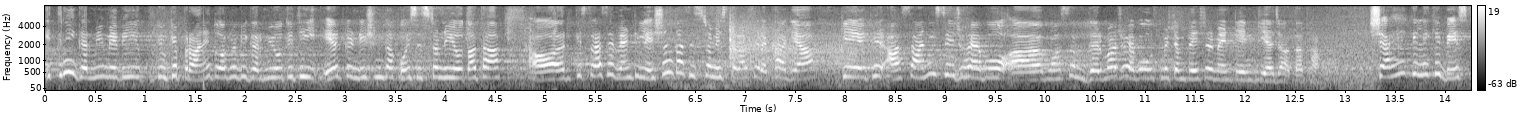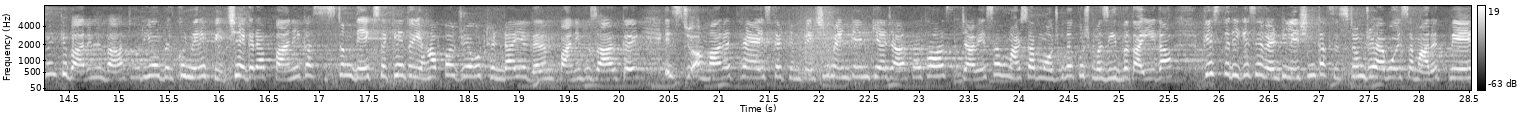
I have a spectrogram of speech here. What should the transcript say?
اتنی گرمی میں بھی، کیونکہ پرانے دور میں بھی گرمی ہوتی تھی ایئر کنڈیشن کا کوئی سسٹم نہیں ہوتا تھا اور کس طرح سے وینٹیلیشن کا سسٹم اس طرح سے رکھا گیا کہ پھر آسانی سے جو ہے وہ موسم گرما جو ہے وہ اس میں ٹمپریچر مینٹین کیا جاتا تھا۔ شاہی قلعے کے بیسمنٹ کے بارے میں بات ہو رہی ہے اور بالکل میرے پیچھے اگر آپ پانی کا سسٹم دیکھ سکیں تو یہاں پر جو ہے وہ ٹھنڈا یا گرم پانی گزار کر اس جو عمارت ہے، اس کا ٹمپریچر مینٹین کیا جاتا تھا۔ جاوید صاحب ہمارے ساتھ موجود ہیں، کچھ مزید بتائیے گا۔ کس طریقے سے وینٹیلیشن کا سسٹم جو ہے وہ اس عمارت میں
